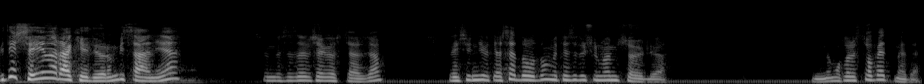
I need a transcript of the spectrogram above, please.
Bir de şeyi merak ediyorum bir saniye. Şimdi size bir şey göstereceğim. Beşinci vitese durdum vitesi düşürmemi söylüyor. Şimdi motoru stop etmedi.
